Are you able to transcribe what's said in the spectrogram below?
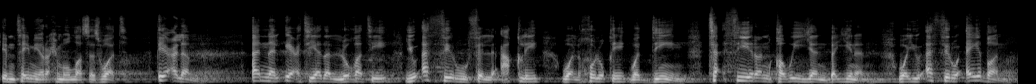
Ibn Taymiyyah rahimahullah says what? اعلم أن الاعتياد اللغة يؤثر في العقل والخلق والدين تأثيرا قويا بينا ويؤثر أيضا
